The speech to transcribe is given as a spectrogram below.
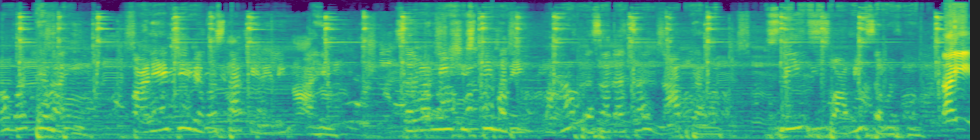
व मध्यभागी पाण्याची व्यवस्था केलेली आहे. सर्वांनी शिस्तीमध्ये महाप्रसादाचा लाभ घ्यावा. श्री स्वामी समर्थ. ताई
